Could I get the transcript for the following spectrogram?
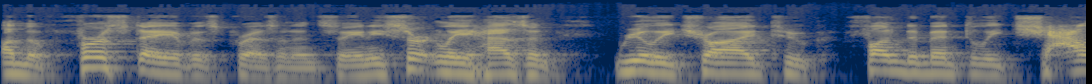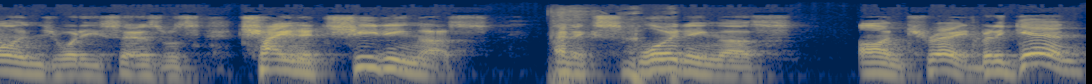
on the first day of his presidency. And he certainly hasn't really tried to fundamentally challenge what he says was China cheating us and exploiting us on trade. But again,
